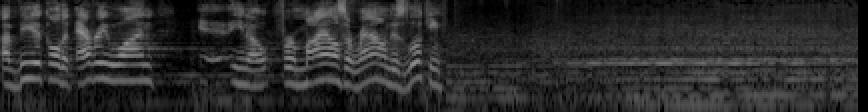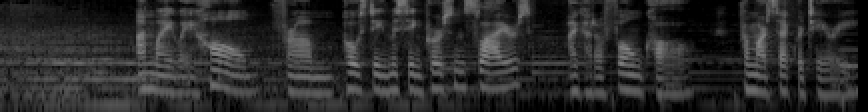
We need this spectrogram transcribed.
a vehicle that everyone, eh, you know, for miles around is looking for? On my way home from posting missing persons flyers, I got a phone call from our secretary,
